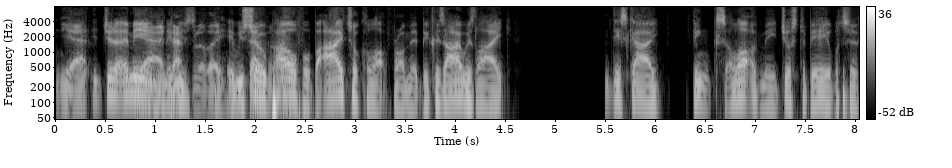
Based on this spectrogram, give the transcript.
Yeah. Do you know what I mean? Yeah, and it was definitely. it was so powerful. But I took a lot from it because I was like, this guy thinks a lot of me just to be able to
